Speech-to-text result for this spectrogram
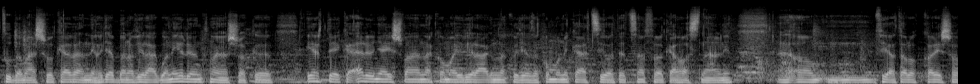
Tudomásul kell venni, hogy ebben a világban élünk, nagyon sok értéke, előnye is van ennek a mai világnak, hogy ez a kommunikációt egyszerűen fel kell használni a fiatalokkal és a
